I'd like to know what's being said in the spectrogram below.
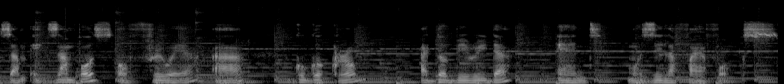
Some examples of freeware are Google Chrome, Adobe Reader, and Mozilla Firefox.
